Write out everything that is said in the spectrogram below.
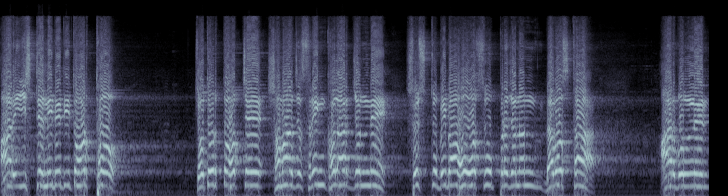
আর ইষ্টে নিবেদিত অর্থ। চতুর্থ হচ্ছে সমাজ শৃঙ্খলার জন্য সুষ্ঠু বিবাহ ও সুপ্রজনন ব্যবস্থা। আর বললেন,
